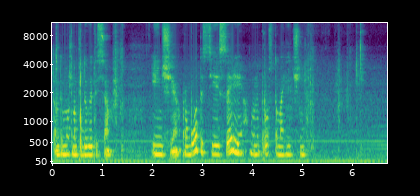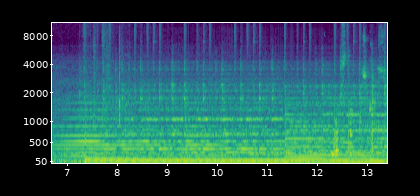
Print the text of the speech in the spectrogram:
там де можна подивитися інші роботи з цієї серії. Вони просто магічні. Ось так може краще.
